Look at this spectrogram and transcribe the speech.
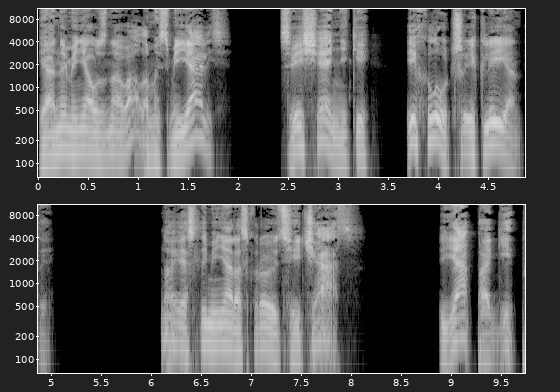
и она меня узнавала, мы смеялись. Священники — их лучшие клиенты. Но если меня раскроют сейчас, я погиб.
